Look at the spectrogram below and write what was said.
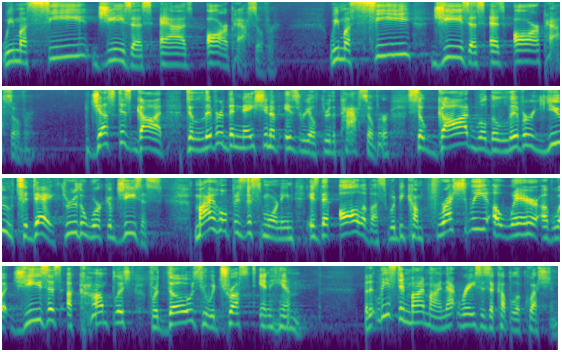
We must see Jesus as our Passover. We must see Jesus as our Passover. Just as God delivered the nation of Israel through the Passover, so God will deliver you today through the work of Jesus. My hope is this morning is that all of us would become freshly aware of what Jesus accomplished for those who would trust in him. But at least in my mind, that raises a couple of questions.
